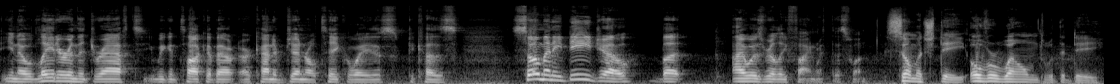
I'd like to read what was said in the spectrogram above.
you know later in the draft we can talk about our kind of general takeaways because so many D Joe, but I was really fine with this one. So much D, overwhelmed with the D.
